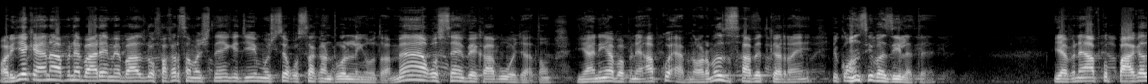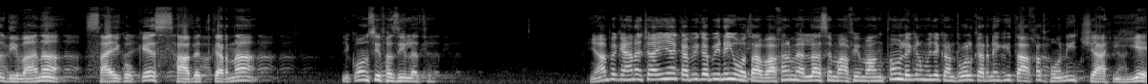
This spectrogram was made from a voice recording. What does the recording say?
और ये कहना अपने बारे में बाद लोग फ़ख्र समझते हैं कि जी, मुझसे गुस्सा कंट्रोल नहीं होता। मैं गुस्से में बेकाबू हो जाता हूँ। यानी आप अपने आप को एबनॉर्मल साबित कर रहे हैं। ये कौन सी वजीलत है? ये अपने आप को पागल दीवाना, साइको के साबित करना, ये कौन सी फजीलत है? यहाँ पे कहना चाहिए कभी कभी नहीं होता। वाखर मैं अल्लाह से माफ़ी माँगता हूँ, लेकिन मुझे कंट्रोल करने की ताकत होनी चाहिए।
